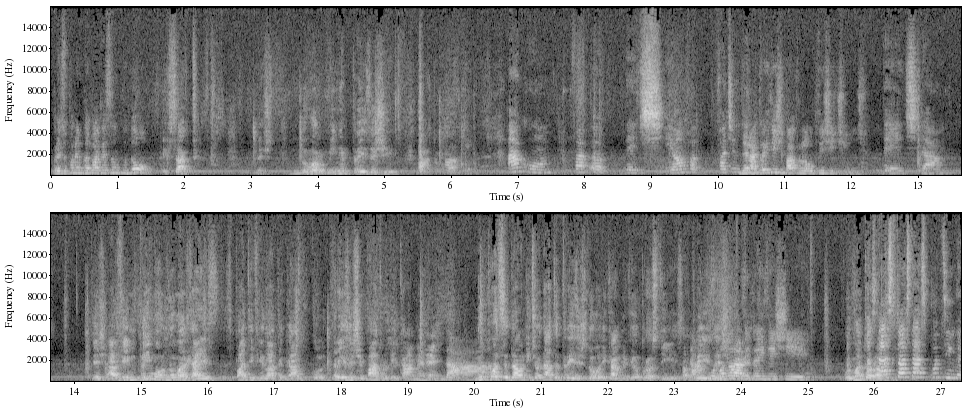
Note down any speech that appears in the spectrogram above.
Presupunem că toate sunt cu două. exact, deci numărul minim 34. Ok. Acum, fa, uh, deci, eu am fa, facem... De la 34 la 85. Deci, da. Deci ar fi primul număr care poate fi luat în calcul 34 de camere. Da. Nu pot să dau niciodată 32 de camere, că e o prostie. Sau da. 30 Următorul ar fi 30 și... Următorul asta, asta, asta puțin, că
